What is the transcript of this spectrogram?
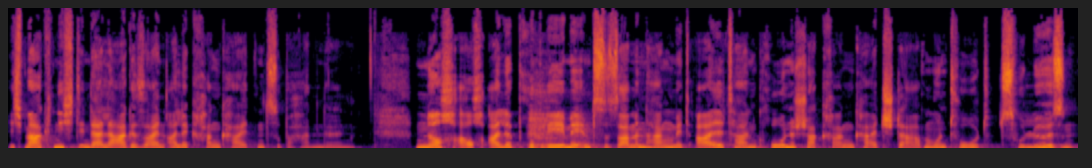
Ich mag nicht in der Lage sein, alle Krankheiten zu behandeln, noch auch alle Probleme im Zusammenhang mit Altern, chronischer Krankheit, Sterben und Tod zu lösen.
